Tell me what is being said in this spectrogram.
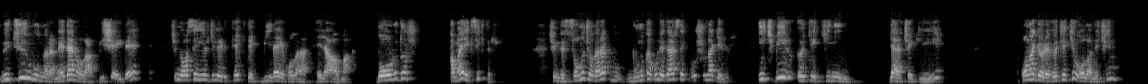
bütün bunlara neden olan bir şey de şimdi o seyircileri tek tek birey olarak ele almak doğrudur ama eksiktir. Şimdi sonuç olarak bu, bunu kabul edersek bu şuna gelir hiçbir ötekinin gerçekliği ona göre öteki olan için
